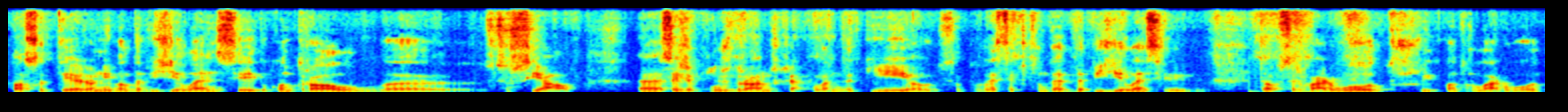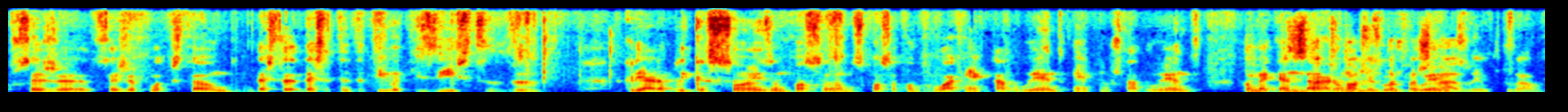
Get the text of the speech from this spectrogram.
possa ter ao nível da vigilância e do controle uh, social. Uh, seja pelos drones que já falamos aqui, ou por essa questão da, da, vigilância de observar o outro e de controlar o outro, seja, seja pela questão desta, desta tentativa que existe de criar aplicações onde, possa, onde se possa controlar quem é que está doente, quem é que não está doente, onde é que Isso andaram está totalmente afastado doentes. em Portugal.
